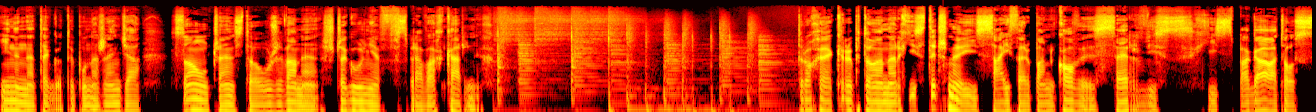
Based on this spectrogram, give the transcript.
inne tego typu narzędzia są często używane, szczególnie w sprawach karnych. Trochę kryptoanarchistyczny i cypherpunkowy serwis Hispagatos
